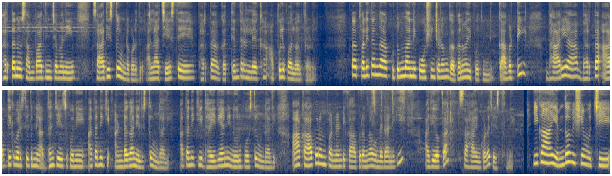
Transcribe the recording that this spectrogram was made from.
భర్తను సంపాదించమని సాధిస్తూ ఉండకూడదు. అలా చేస్తే భర్త గత్యంతరం లేక అప్పుల పాలవుతాడు. తత్ఫలితంగా కుటుంబాన్ని పోషించడం గగనం అయిపోతుంది కాబట్టి భార్య భర్త ఆర్థిక పరిస్థితిని అర్థం చేసుకొని అతనికి అండగా నిలుస్తూ ఉండాలి. అతనికి ధైర్యాన్ని నూరిపోస్తూ ఉండాలి. ఆ కాపురం పన్నెండు కాపురంగా ఉండడానికి అది ఒక సహాయం కూడా చేస్తుంది. ఇక ఎందో విషయం వచ్చి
